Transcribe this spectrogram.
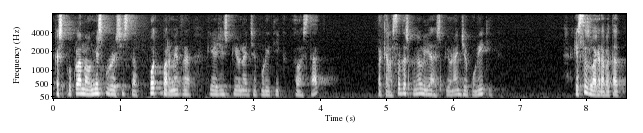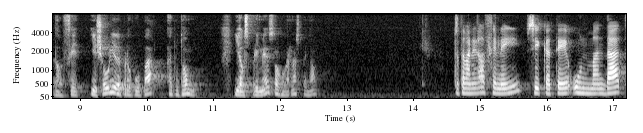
que es proclama el més progressista pot permetre que hi hagi espionatge polític a l'Estat? Perquè a l'estat espanyol hi ha espionatge polític. Aquesta és la gravetat del fet, i això hauria de preocupar a tothom, i els primers al govern espanyol. De tota manera, el CNI sí que té un mandat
